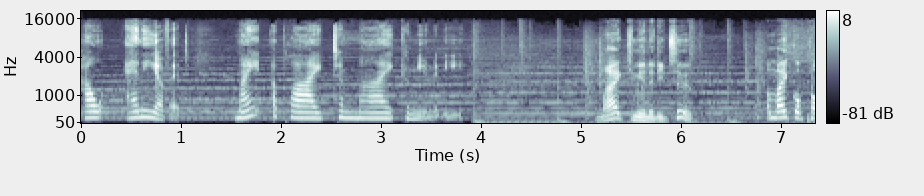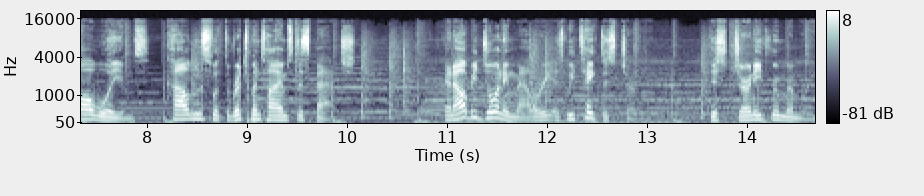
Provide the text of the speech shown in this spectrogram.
how any of it might apply to my community. My community, too. I'm Michael Paul Williams, columnist with the Richmond Times Dispatch. And I'll be joining Mallory as we take this journey, this journey through memory,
